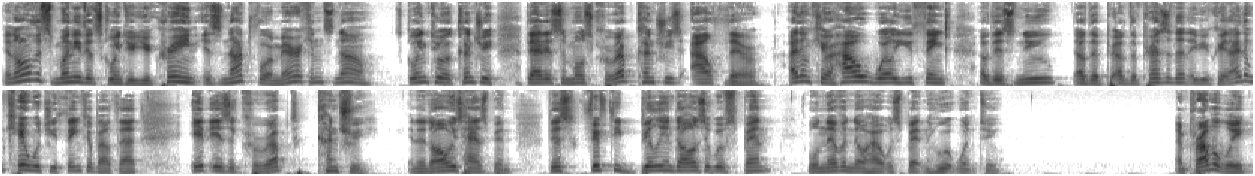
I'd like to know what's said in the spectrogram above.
And all this money that's going to Ukraine is not for Americans, no. It's going to a country that is the most corrupt countries out there. I don't care how well you think of this new of the of the president of Ukraine. I don't care what you think about that. It is a corrupt country, and it always has been. This fifty billion dollars that we've spent, we'll never know how it was spent and who it went to. And probably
